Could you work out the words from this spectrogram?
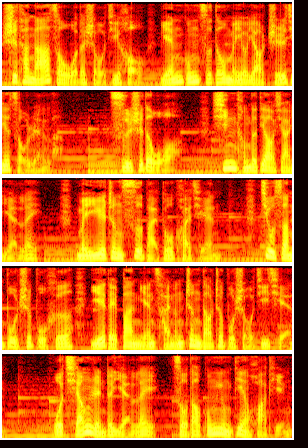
是他拿走我的手机后，连工资都没有要，直接走人了。此时的我心疼的掉下眼泪，每月挣四百多块钱。就算不吃不喝，也得半年才能挣到这部手机钱。我强忍着眼泪走到公用电话亭，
